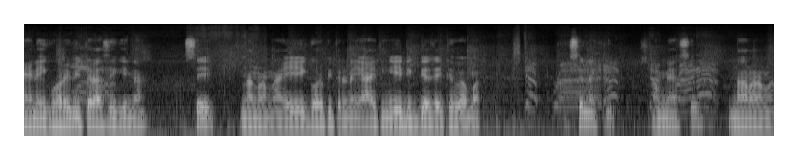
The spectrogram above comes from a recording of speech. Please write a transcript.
এন্ড এই ঘরের ভিতরে আছে কি না? আছে? না না না, এই ঘরের ভিতরে নেই। আই থিঙ্ক এই দিক দিয়ে যাইতে হবে আমার। আছে নাকি? সামনে আছে? না না না।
